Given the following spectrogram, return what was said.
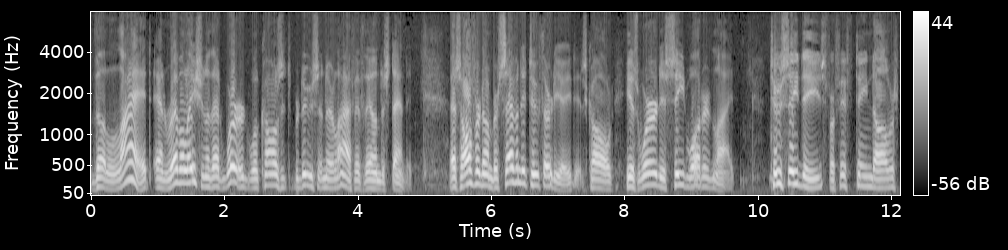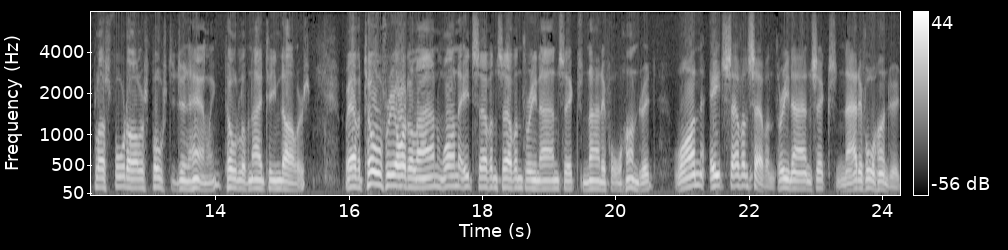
the light and revelation of that word will cause it to produce in their life if they understand it. That's offer number 7238. It's called His Word is Seed, Water, and Light. Two CDs for $15 plus $4 postage and handling, total of $19. We have a toll free order line, 1 877 396 9400. 1 877 396 9400.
